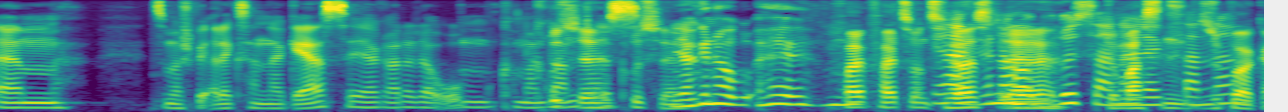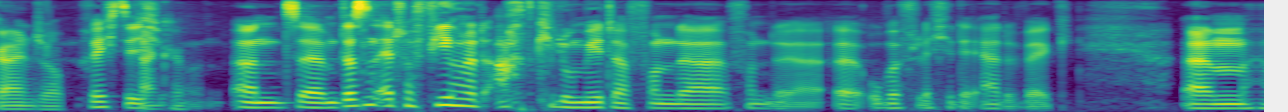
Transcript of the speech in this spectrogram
Ähm, zum Beispiel Alexander Gerst, der ja gerade da oben Kommandant Grüße, ist. Grüße. Ja, genau. Hey, Fall- Falls du uns Ja, hörst, genau, äh, Grüße du an machst einen Alexander. super geilen Job. Richtig. Danke. Und ähm, das sind etwa 408 Kilometer von der, von der äh, Oberfläche der Erde weg. Ähm,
